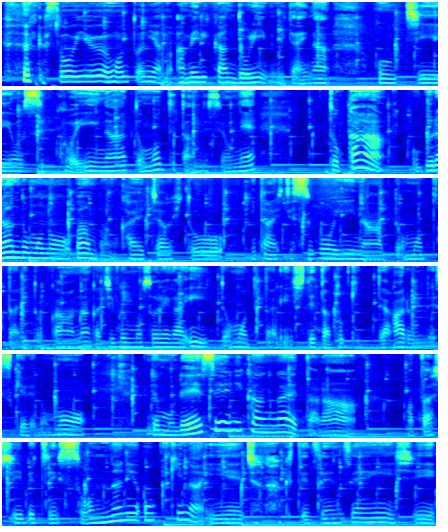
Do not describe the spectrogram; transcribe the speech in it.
なんかそういう本当にあのアメリカンドリームみたいなお家をすっごいいいなと思ってたんですよね。とかブランド物をバンバン買えちゃう人に対してすごいいいなって思ってたりとか何か自分もそれがいいって思ってたりしてた時ってあるんですけれどもでも冷静に考えたら私別にそんなに大きな家じゃなくて 全然いいし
